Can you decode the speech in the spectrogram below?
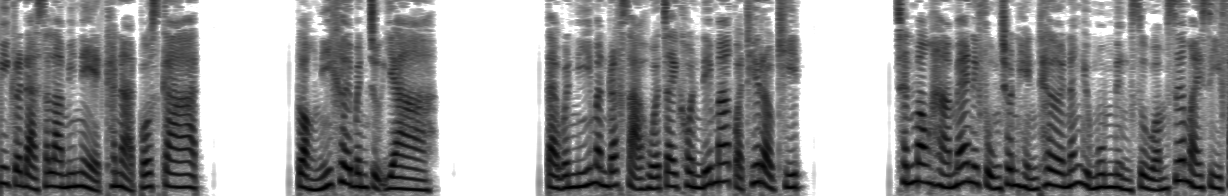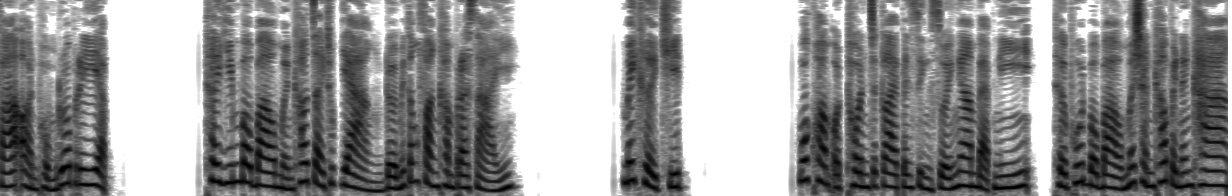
มีกระดาษสลามิเนตขนาดโปสการ์ด กล่องนี้เคยบรรจุยา แต่วันนี้มันรักษาหัวใจคนได้มากกว่าที่เราคิด ฉันมองหาแม่ในฝูงชนเห็นเธอนั่งอยู่มุมหนึ่งสวมเสื้อไหมสีฟ้าอ่อนผมรวบเรียบ เธอยิ้มเบาๆเหมือนเข้าใจทุกอย่าง โดยไม่ต้องฟังคำประสัยไม่เคยคิด ว่าความอดทนจะกลายเป็นสิ่งสวยงามแบบนี้ เธอพูดเบาๆ เมื่อฉันเข้าไปนั่งข้าง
